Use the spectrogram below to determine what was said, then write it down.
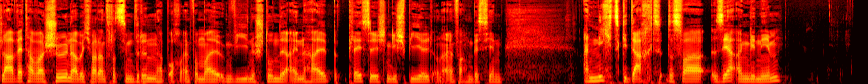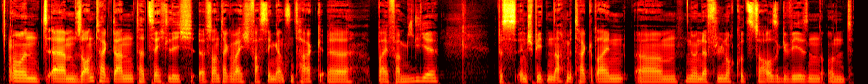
Klar, Wetter war schön, aber ich war dann trotzdem drin, habe auch einfach mal irgendwie eine Stunde, eineinhalb Playstation gespielt und einfach ein bisschen an nichts gedacht. Das war sehr angenehm. Und ähm, Sonntag dann tatsächlich, äh, Sonntag war ich fast den ganzen Tag äh, bei Familie bis in späten Nachmittag rein, ähm, nur in der Früh noch kurz zu Hause gewesen und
